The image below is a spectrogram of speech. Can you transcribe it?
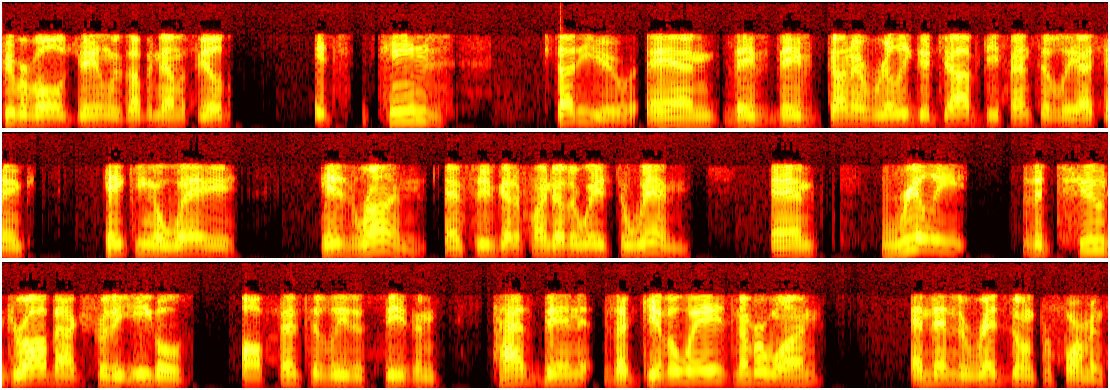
Super Bowl, Jalen was up and down the field. It's teams study you, and they've they've done a really good job defensively. I think taking away his run, and so you've got to find other ways to win. And really, the two drawbacks for the Eagles offensively this season have been the giveaways, number one, and then the red zone performance.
